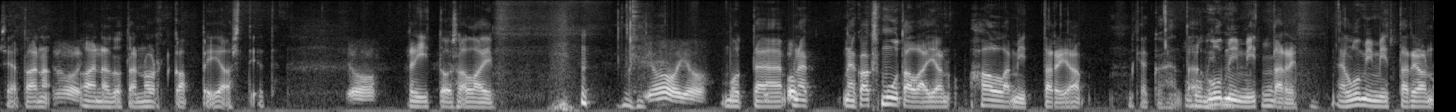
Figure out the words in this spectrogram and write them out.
sieltä aina, Joo. aina tota Nordkappiin asti, että Joo, riittoisa laji. joo, joo. Mutta nämä, nämä kaksi muuta lajia on hallamittari ja mikäköhän tämä lumimittari. Ja lumimittari on,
